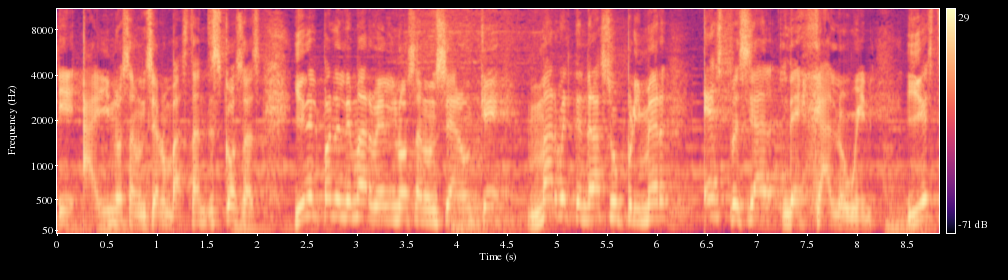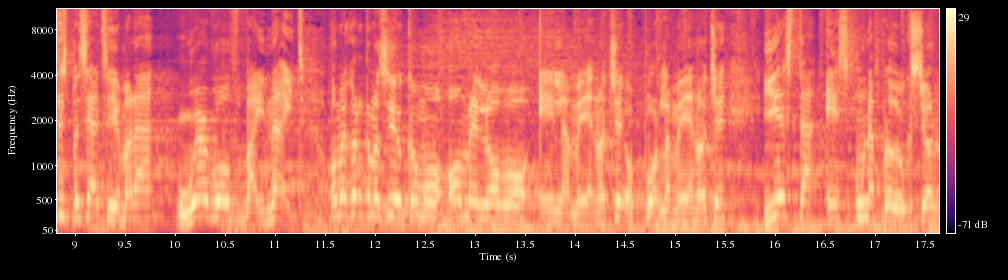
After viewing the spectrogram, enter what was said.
y ahí nos anunciaron bastantes cosas. Y en el panel de Marvel nos anunciaron que Marvel tendrá su primer especial de Halloween. Y este especial se llamará Werewolf by Night o mejor conocido como Hombre Lobo en la medianoche o por la medianoche. Y esta es una producción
